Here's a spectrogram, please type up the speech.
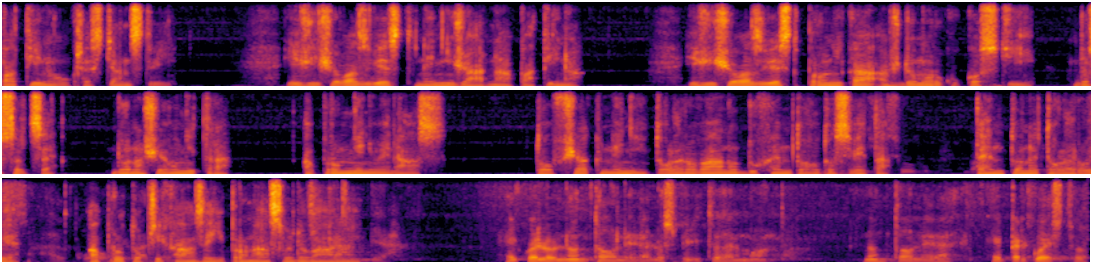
patinou křesťanství. Ježíšova zvěst není žádná patina – Ježíšova zvěst proniká až do morku kostí, do srdce, do našeho nitra a proměňuje nás. To však není tolerováno duchem tohoto světa. Ten to netoleruje a proto přicházejí pro následování. e quello non tollera lo spirito del mondo, non tollera e per questo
